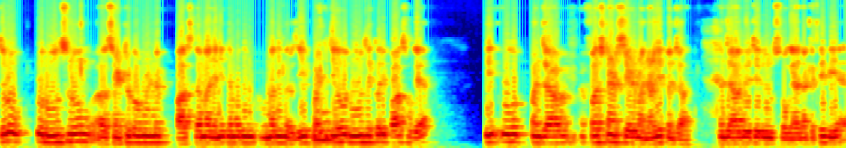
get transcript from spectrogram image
ਚਲੋ ਉਹ ਰੂਲਸ ਨੂੰ ਸੈਂਟਰ ਗਵਰਨਮੈਂਟ ਨੇ ਪਾਸ ਕਰਨਾ ਜਾਂ ਨਹੀਂ ਕਰਨਾ ਉਹਦੀ ਉਹਨਾਂ ਦੀ ਮਰਜ਼ੀ ਬਟ। ਜੇ ਉਹ ਰੂਲਸ ਇੱਕ ਵਾਰੀ ਪਾਸ ਹੋ ਗਿਆ ਤੇ ਉਹ ਪੰਜਾਬ ਫਸਟ ਐਂਡ ਸਟੇਟ ਬਣ ਜਾਣਗੇ ਪੰਜਾਬ। ਪੰਜਾਬ ਦੇ ਵਿੱਚ ਰੂਲਸ ਹੋ ਗਿਆ ਜਾਂ ਕਿਤੇ ਵੀ ਹੈ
